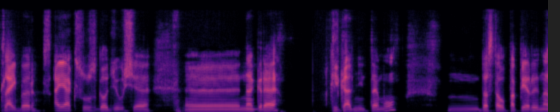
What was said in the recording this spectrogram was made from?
Kleiber z Ajaxu zgodził się na grę kilka dni temu dostał papiery na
